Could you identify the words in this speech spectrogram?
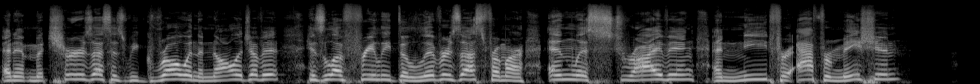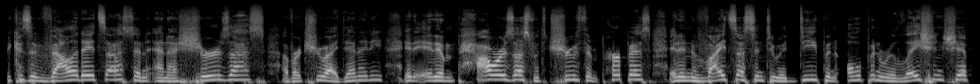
and it matures us as we grow in the knowledge of it. His love freely delivers us from our endless striving and need for affirmation because it validates us and, and assures us of our true identity. It, it empowers us with truth and purpose. It invites us into a deep and open relationship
